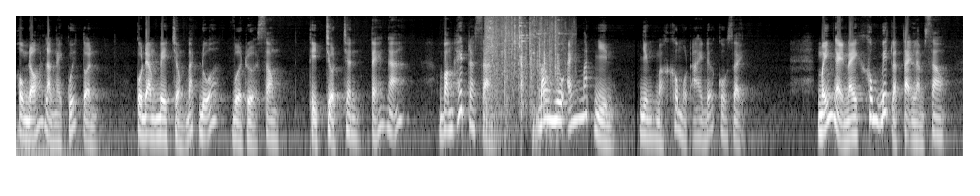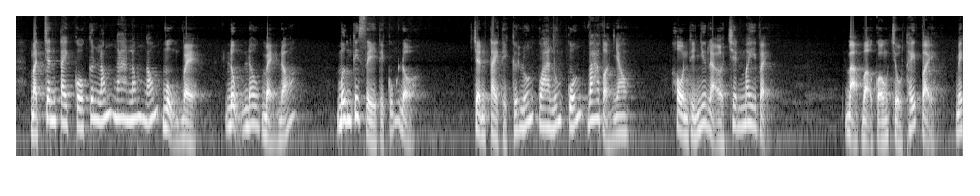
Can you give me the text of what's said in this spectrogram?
Hôm đó là ngày cuối tuần, Cô đang bê chồng bát đũa Vừa rửa xong Thì trượt chân té ngã, Văng hết ra sàn. Bao nhiêu ánh mắt nhìn Nhưng mà không một ai đỡ cô dậy. Mấy ngày nay không biết là tại làm sao Mà chân tay cô cứ lóng nga lóng ngóng vụng về, Đụng đâu bể đó. Bưng cái gì thì cũng đổ. Chân tay thì cứ luống qua luống cuống, va vào nhau. Hồn thì như là ở trên mây vậy. Bà vợ của ông chủ thấy vậy, Mới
